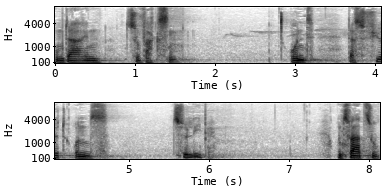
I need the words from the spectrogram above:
um darin zu wachsen. Und das führt uns zur Liebe. Und zwar zu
